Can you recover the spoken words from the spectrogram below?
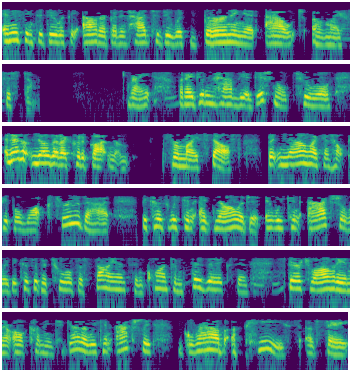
anything to do with the outer, but it had to do with burning it out of my yeah. system. Right? Mm-hmm. But I didn't have the additional tools. And I don't know that I could have gotten them for myself. But now I can help people walk through that because we can acknowledge it and we can actually, because of the tools of science and quantum physics and mm-hmm. spirituality and they're all coming together, we can actually grab a piece of, say,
